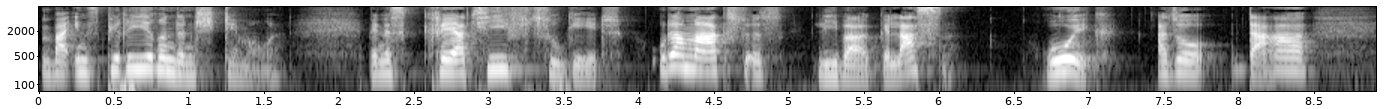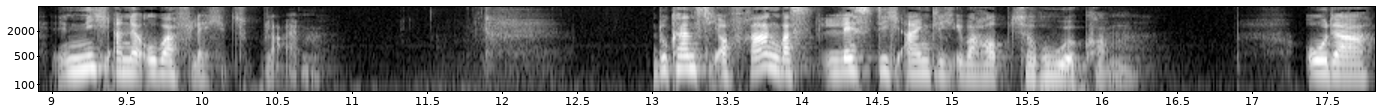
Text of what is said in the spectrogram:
bei inspirierenden Stimmungen, wenn es kreativ zugeht? Oder magst du es lieber gelassen, ruhig? Also da nicht an der Oberfläche zu bleiben. Du kannst dich auch fragen, was lässt dich eigentlich überhaupt zur Ruhe kommen? Oder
